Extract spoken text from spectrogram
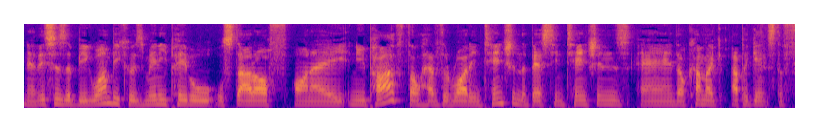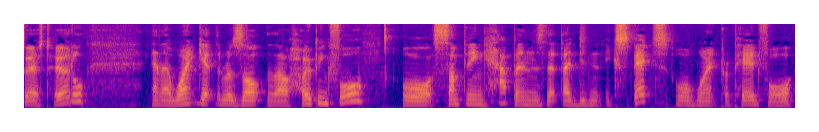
Now, this is a big one because many people will start off on a new path. They'll have the right intention, the best intentions, and they'll come up against the first hurdle and they won't get the result that they were hoping for, or something happens that they didn't expect or weren't prepared for,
